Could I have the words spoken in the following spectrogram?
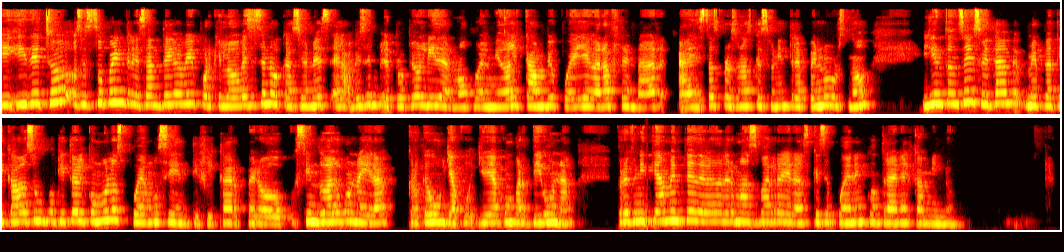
Y, de hecho, o sea, es súper interesante, Gaby, porque luego a veces en ocasiones, a veces el propio líder, ¿no? Por el miedo al cambio puede llegar a frenar a estas personas que son entrepreneurs, ¿no? Y entonces ahorita me, me platicabas un poquito de cómo los podemos identificar, pero sin duda alguna, era, creo que ya, yo ya compartí una, pero definitivamente debe de haber más barreras que se pueden encontrar en el camino.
